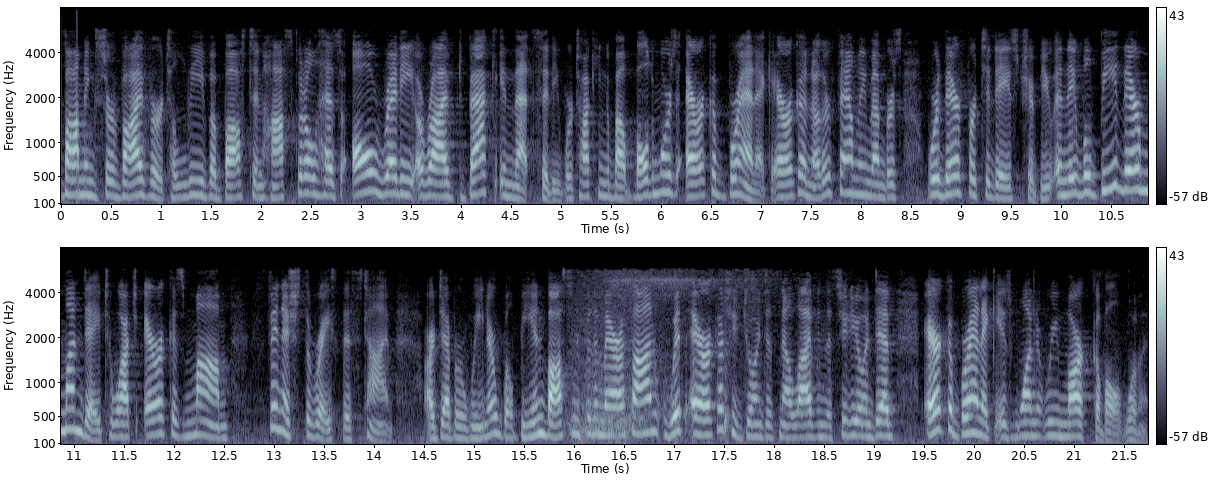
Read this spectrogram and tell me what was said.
bombing survivor to leave a Boston hospital has already arrived back in that city. We're talking about Baltimore's Erika Brannock. Erika and other family members were there for today's tribute, and they will be there Monday to watch Erika's mom finish the race this time. Our Deborah Weiner will be in Boston for the marathon with Erika. She joins us now live in the studio. And Deb, Erika Brannock is one remarkable woman.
